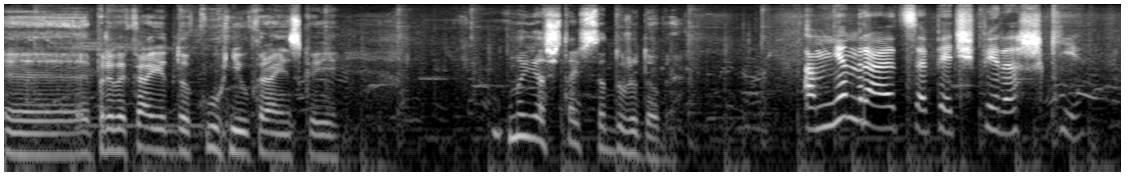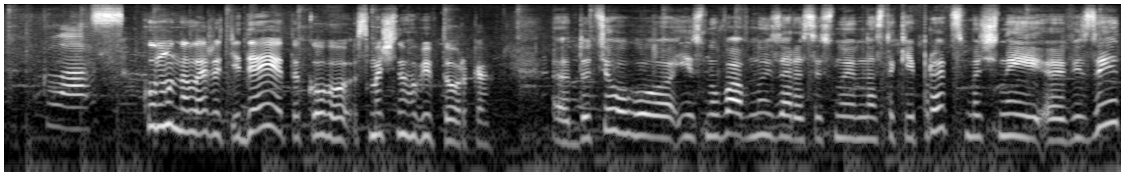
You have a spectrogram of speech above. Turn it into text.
е, привикають до кухні української. Ну, я вважаю, що це дуже добре. А мені подобається печь пирожки. Клас. Кому належить ідея такого смачного вівторка? Е, До цього існував, ну і зараз існує в нас такий проект смачний е, візит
